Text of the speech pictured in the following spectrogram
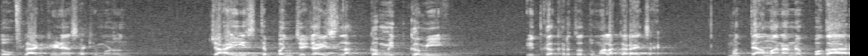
तो फ्लॅट घेण्यासाठी म्हणून चाळीस ते पंचेचाळीस लाख कमीत कमी इतका खर्च तुम्हाला करायचा आहे. मग त्या मानानं पगार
